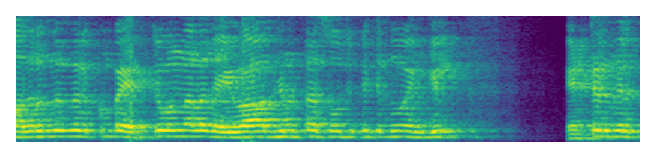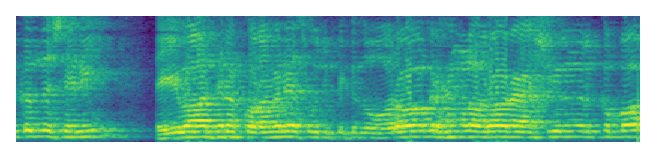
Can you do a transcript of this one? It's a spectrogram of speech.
പതിനൊന്നിൽ നിൽക്കുമ്പോൾ ഏറ്റവും നല്ല ദൈവാധീനത്തെ സൂചിപ്പിക്കുന്നുവെങ്കിൽ എട്ടിൽ നിൽക്കുന്ന ശനി ദൈവാധീന കുറവിനെ സൂചിപ്പിക്കുന്നു. ഓരോ ഗ്രഹങ്ങൾ ഓരോ രാശിയിൽ നിൽക്കുമ്പോൾ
